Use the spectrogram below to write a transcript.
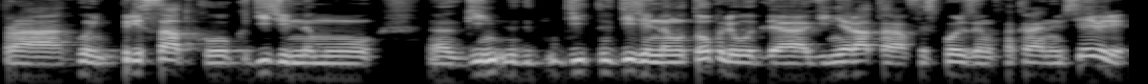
про какую-нибудь присадку к дизельному, э, дизельному топливу для генераторов, используемых на Крайнем Севере,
